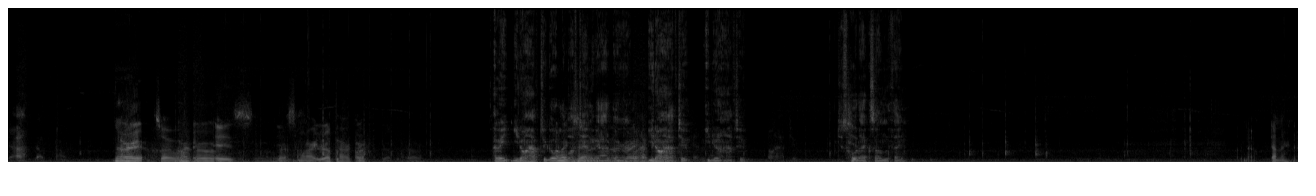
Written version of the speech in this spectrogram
Yeah. All right. So Alright, go- is, is someone already Figure got out the power power. I mean, you don't have to go to I'm the left hand of the guide examining right You don't have to. You do not have to. Don't have to. Just hold X on the thing. No. Down there? No.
